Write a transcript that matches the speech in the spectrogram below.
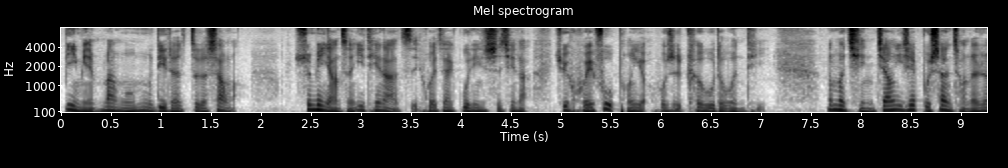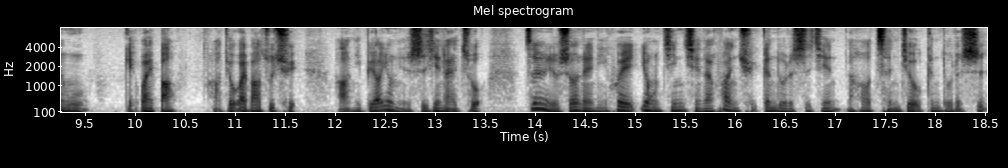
避免漫无目的的这个上网，顺便养成一天啊只会在固定时间啊去回复朋友或是客户的问题。那么，请将一些不擅长的任务给外包，好，就外包出去。啊，你不要用你的时间来做，这样有时候呢，你会用金钱来换取更多的时间，然后成就更多的事。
